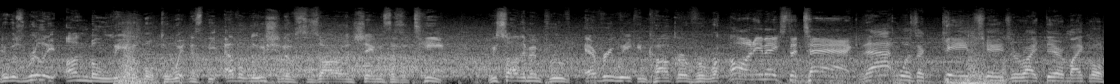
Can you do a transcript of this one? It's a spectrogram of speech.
It was really unbelievable to witness the evolution of Cesaro and Sheamus as a team. We saw them improve every week and conquer a variety. Oh, and he makes the tag. That was a game changer right there, Michael.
